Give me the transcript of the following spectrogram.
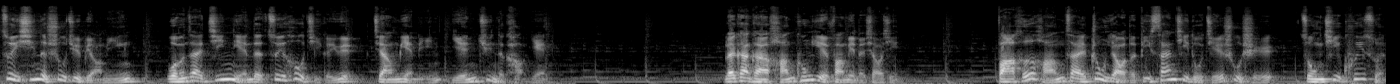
最新的数据表明，我们在今年的最后几个月将面临严峻的考验。来看看航空业方面的消息，法和航在重要的第三季度结束时，总计亏损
